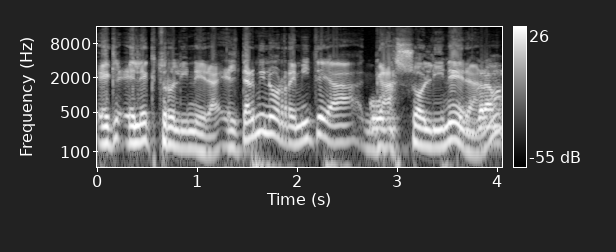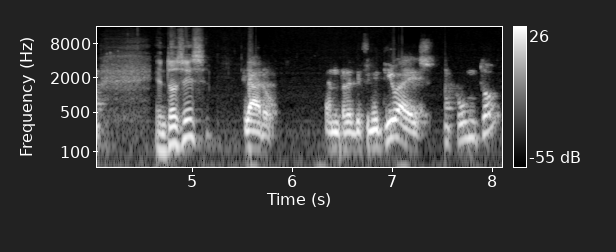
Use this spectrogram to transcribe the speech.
electrolinera? El término remite a gasolinera, ¿no? Entonces. Claro, en definitiva es un punto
